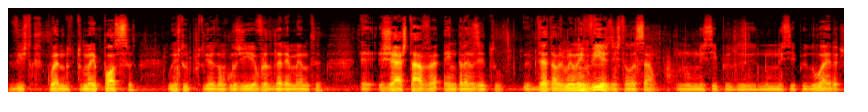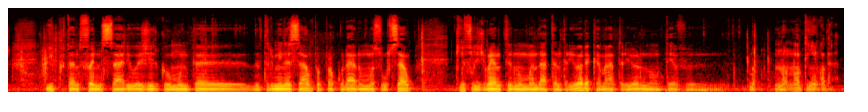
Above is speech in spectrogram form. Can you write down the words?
visto que quando tomei posse, o Instituto Português de Oncologia verdadeiramente eh, já estava em trânsito, já estava mesmo em vias de instalação no município de, no município de Oeiras e, portanto, foi necessário agir com muita determinação para procurar uma solução que, infelizmente, no mandato anterior, a Câmara anterior, não teve, não, não tinha encontrado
